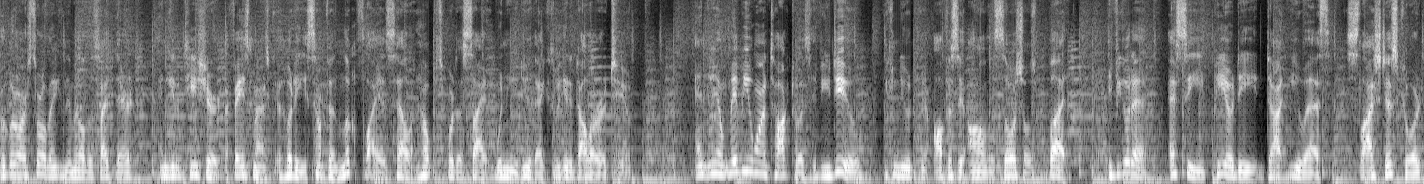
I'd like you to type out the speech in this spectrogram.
or go to our store link in the middle of the site there and get a t-shirt, a face mask, a hoodie, something, look fly as hell, and help support the site when you do that, because we get a dollar or two. And, you know, maybe you want to talk to us. If you do, you can do it you know, obviously on all the socials, but if you go to scpod.us slash discord,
